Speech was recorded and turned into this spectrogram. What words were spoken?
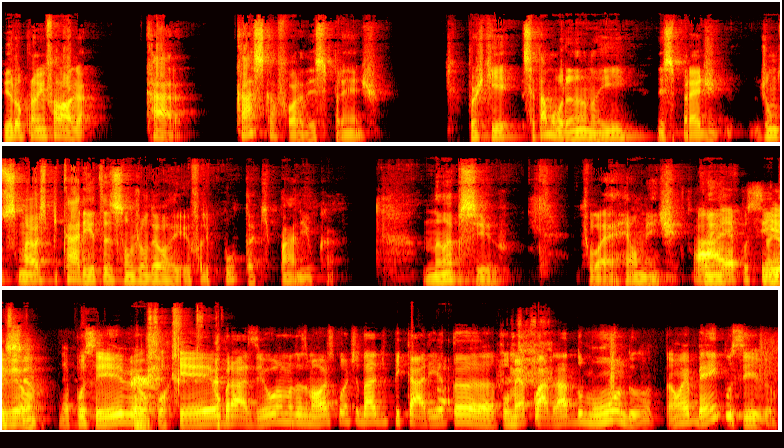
virou para mim e falou, olha, cara, casca fora desse prédio, porque você tá morando aí nesse prédio de um dos maiores picaretas de São João del Rei. Eu falei, puta que pariu, cara. Não é possível. Falou, é, realmente. Ah, é possível. É possível, porque o Brasil é uma das maiores quantidades de picareta por metro quadrado do mundo. Então é bem possível.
